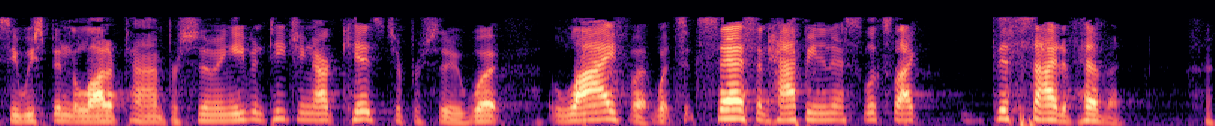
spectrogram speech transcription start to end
You see, we spend a lot of time pursuing, even teaching our kids to pursue what life, what success and happiness looks like this side of heaven.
